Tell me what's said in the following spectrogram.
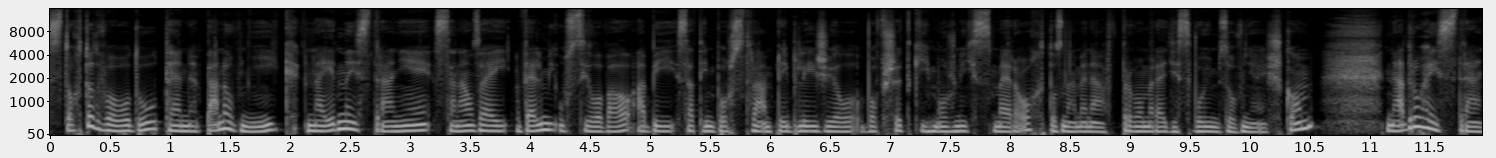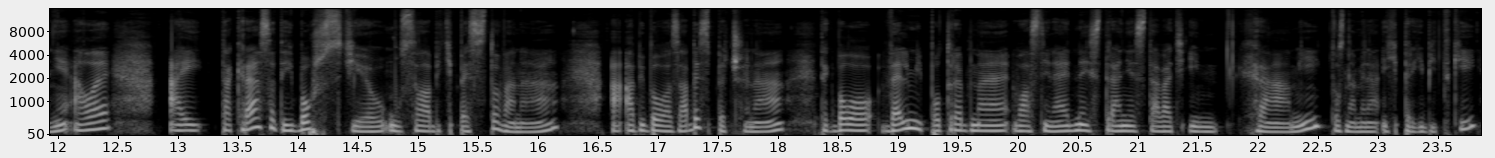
Z tohto dôvodu ten panovník na jednej strane sa naozaj veľmi usiloval, aby sa tým božstvám priblížil vo všetkých možných smeroch, to znamená v prvom rade svojim zovňajškom. Na druhej strane ale aj tá krása tých božstiev musela byť pestovaná a aby bola zabezpečená, tak bolo veľmi potrebné vlastne na jednej strane stavať im chrámy, to znamená ich príbytky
